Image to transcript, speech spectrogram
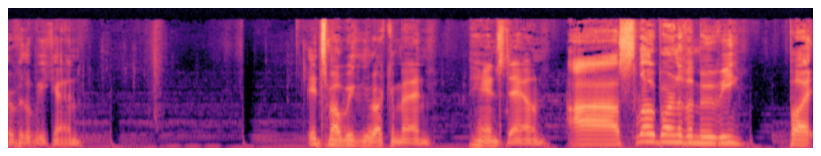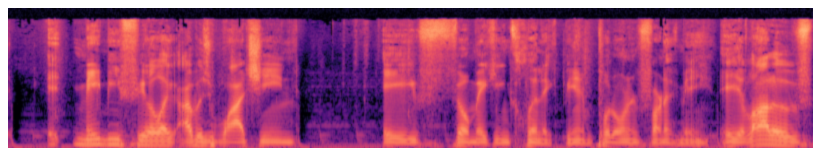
over the weekend. It's my weekly recommend, hands down. Uh, slow burn of a movie, but it made me feel like I was watching a filmmaking clinic being put on in front of me. A lot of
